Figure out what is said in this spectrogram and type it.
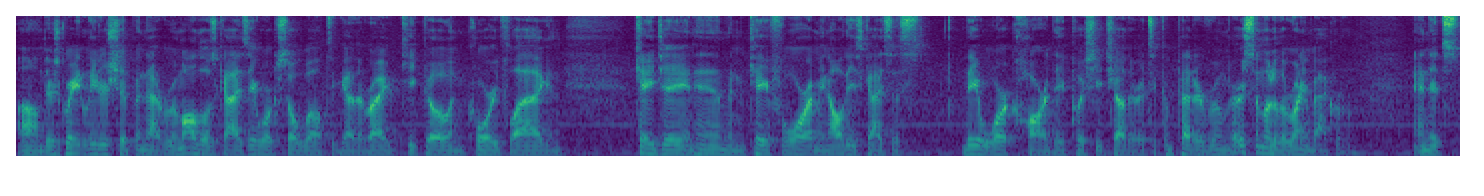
Um, there's great leadership in that room. All those guys, they work so well together, right? Kiko and Corey Flagg and KJ and him and K4. I mean, all these guys just they work hard. They push each other. It's a competitive room, very similar to the running back room. And it's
